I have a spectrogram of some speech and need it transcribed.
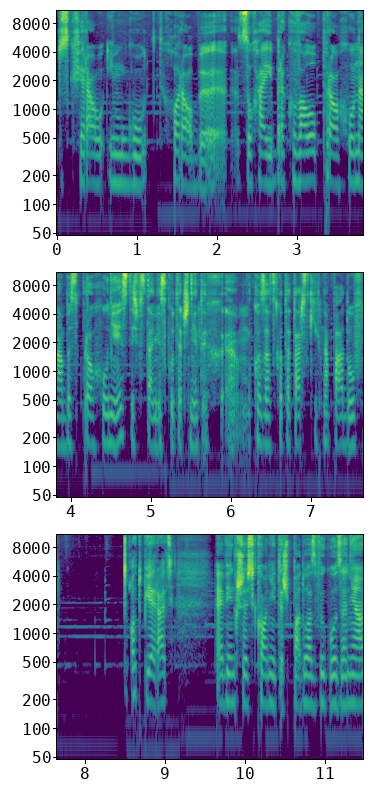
doskwierał im głód, choroby. Słuchaj, brakowało prochu, no a bez prochu nie jesteś w stanie skutecznie tych kozacko-tatarskich napadów odpierać. E, większość koni też padła z wygłodzenia,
